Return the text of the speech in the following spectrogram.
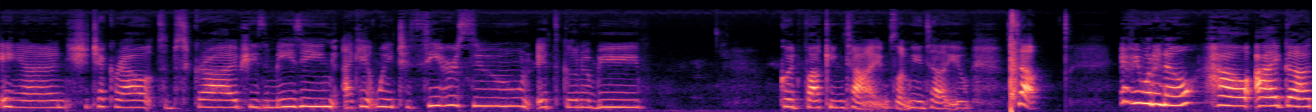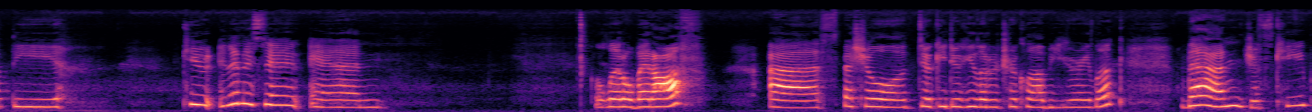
and you should check her out. Subscribe. She's amazing. I can't wait to see her soon. It's gonna be good fucking times, let me tell you. So, if you want to know how I got the cute and innocent and a little bit off a special Doki Doki Literature Club Yuri look, then just keep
